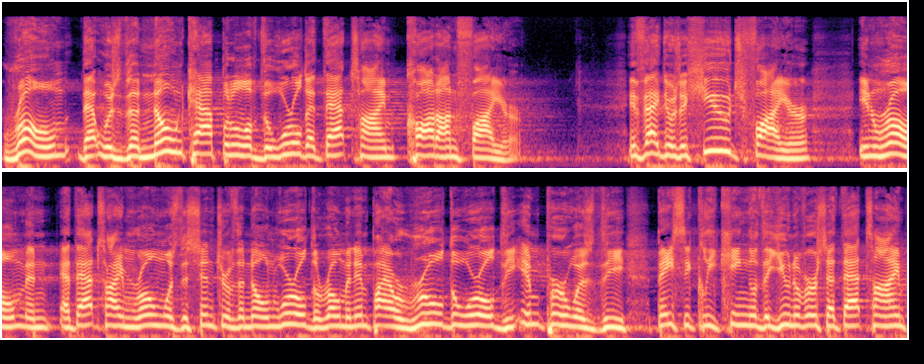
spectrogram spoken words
Rome, that was the known capital of the world at that time, caught on fire. In fact, there was a huge fire in Rome, and at that time, Rome was the center of the known world. The Roman Empire ruled the world. The emperor was the basically king of the universe at that time.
